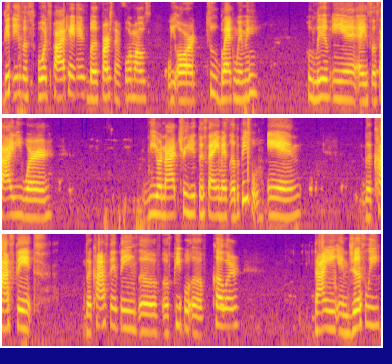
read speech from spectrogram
This is a sports podcast, but first and foremost, we are two black women who live in a society where we are not treated the same as other people. And the constant the constant things of of people of color dying unjustly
